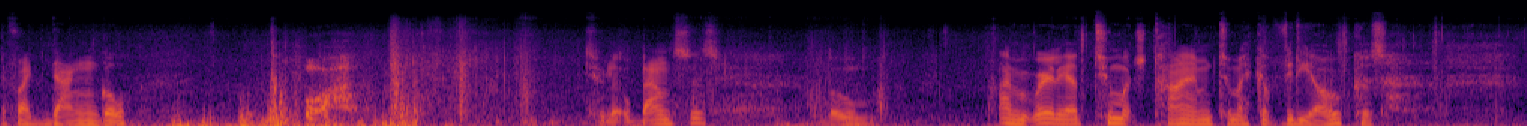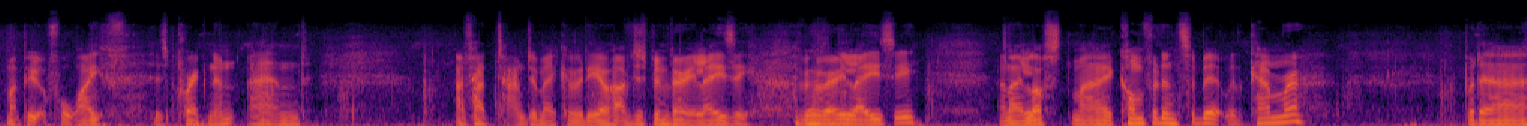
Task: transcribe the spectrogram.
If I dangle, oh, two little bouncers, boom. I haven't really had too much time to make a video because my beautiful wife is pregnant and I've had time to make a video. I've just been very lazy. I've been very lazy and I lost my confidence a bit with the camera. But uh,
